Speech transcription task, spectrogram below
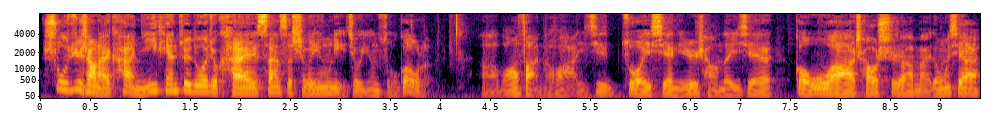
数据上来看，你一天最多就开三四十个英里就已经足够了，啊，往返的话，以及做一些你日常的一些购物啊、超市啊、买东西啊，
